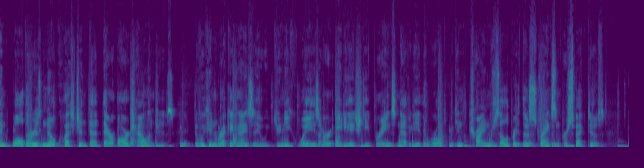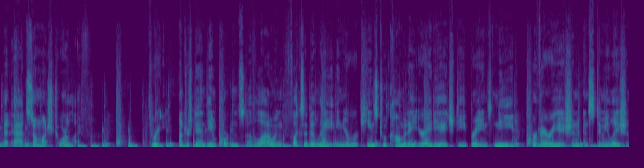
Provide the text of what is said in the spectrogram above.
And while there is no question that there are challenges, if we can recognize the unique ways our ADHD brains navigate the world, we can try and celebrate those strengths and perspectives that add so much to our life. 3. Understand the importance of allowing flexibility in your routines to accommodate your ADHD brain's need for variation and stimulation.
